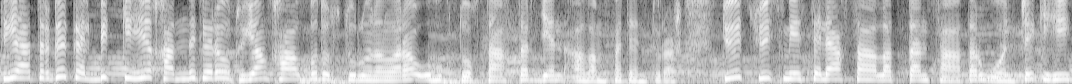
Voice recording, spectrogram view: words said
Театрга кәлбит кеһи ханны кәрі утуян қалбы достуруналара ухук тоқтақтар ден алампатен турар. Төт сүз местеләк саалаттан саатар уонча кеһи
